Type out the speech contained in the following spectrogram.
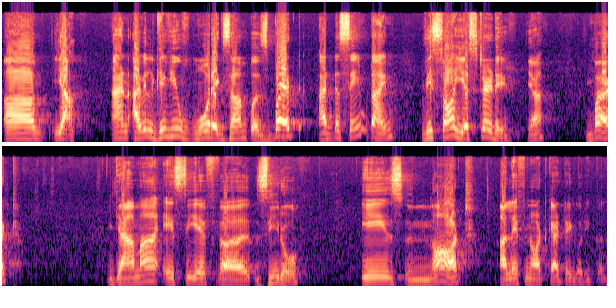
um, yeah, and I will give you more examples but at the same time we saw yesterday yeah but gamma ACF uh, 0 is not aleph naught categorical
